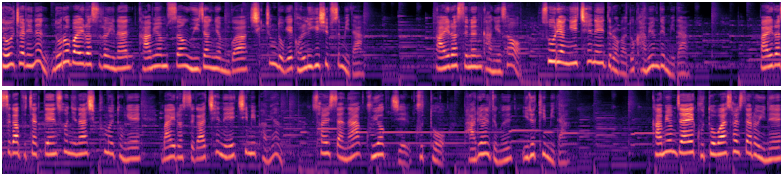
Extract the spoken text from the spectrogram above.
겨울철에는 노로바이러스로 인한 감염성 위장염과 식중독에 걸리기 쉽습니다. 바이러스는 강해서 소량이 체내에 들어가도 감염됩니다. 바이러스가 부착된 손이나 식품을 통해 바이러스가 체내에 침입하면 설사나 구역질, 구토, 발열 등을 일으킵니다. 감염자의 구토와 설사로 인해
